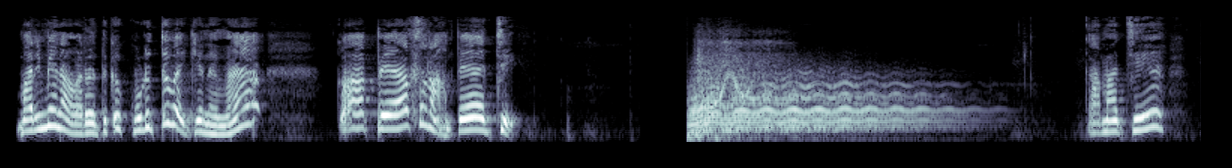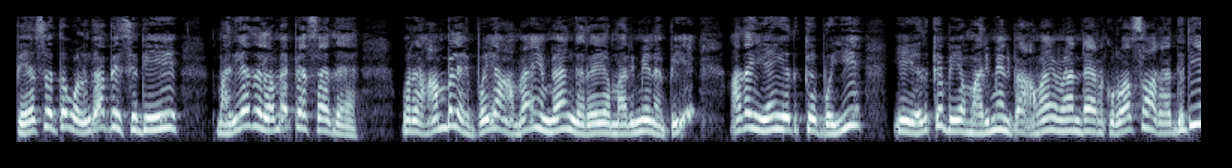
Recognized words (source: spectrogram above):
மறுமையான வர்றதுக்கு கொடுத்து வைக்கணுமே. கா- பேசுறான் பேச்சு. காமாச்சி பேசுறத ஒழுங்கா பேசுடி. மரியாதை இல்லாமல் பேசாத. ஒரு ஆம்பளை போய் அவன் இவங்கிற என் மருமையை நம்பி அதை ஏன் எதுக்க போய் ஏன் எதுக்க போய் என் மருமையை நம்பி அவன் வேண்டாம் எனக்கு ரோசம் வராதுடி.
